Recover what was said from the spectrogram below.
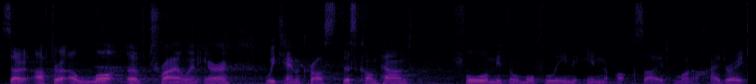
So after a lot of trial and error, we came across this compound, 4-methylmorpholine N oxide monohydrate.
